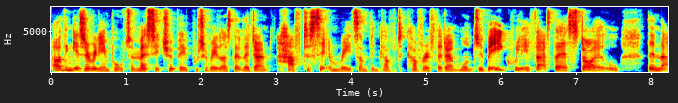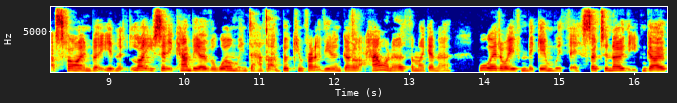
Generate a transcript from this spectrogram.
I think it's a really important message for people to realise that they don't have to sit and read something cover to cover if they don't want to. But equally, if that's their style, then that's fine. But you know, like you said, it can be overwhelming to have that book in front of you and go like, "How on earth am I gonna? Well, where do I even begin with this?" So to know that you can go,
